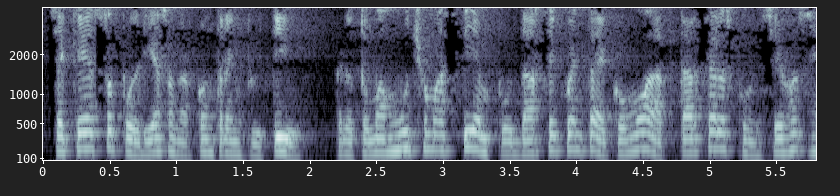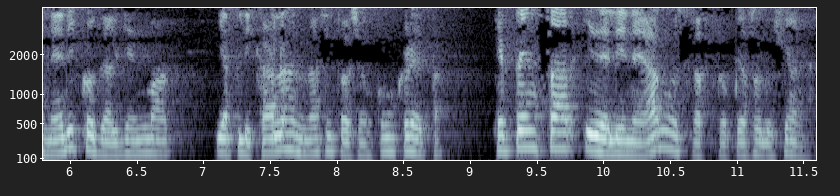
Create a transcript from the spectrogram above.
sé que esto podría sonar contraintuitivo, pero toma mucho más tiempo darse cuenta de cómo adaptarse a los consejos genéricos de alguien más y aplicarlos en una situación concreta que pensar y delinear nuestras propias soluciones.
